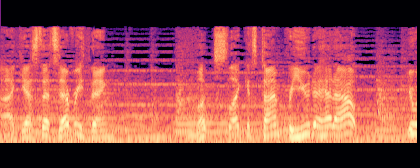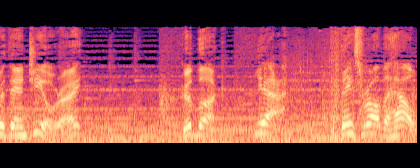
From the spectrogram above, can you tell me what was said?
I guess that's everything. Looks like it's time for you to head out. You're with Angeal, right? Good luck. Yeah. Thanks for all the help.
